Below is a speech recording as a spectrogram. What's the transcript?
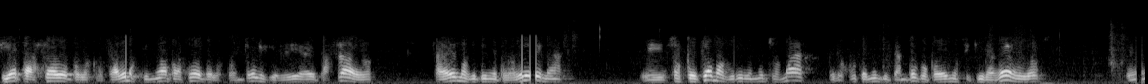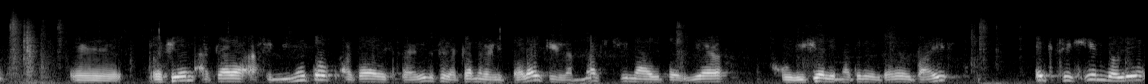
si ha pasado por los sabemos que no ha pasado por los controles que debería haber pasado, sabemos que tiene problemas, eh, sospechamos que tiene muchos más, pero justamente tampoco podemos siquiera verlos. Eh, recién hace minutos, acaba de expedirse la Cámara Electoral, que es la máxima autoridad judicial en materia electoral del país, exigiéndole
